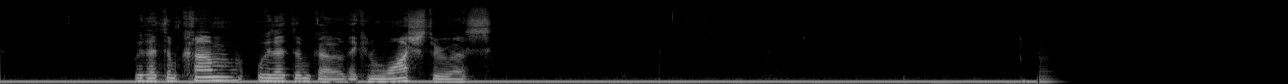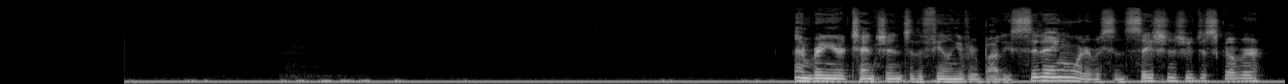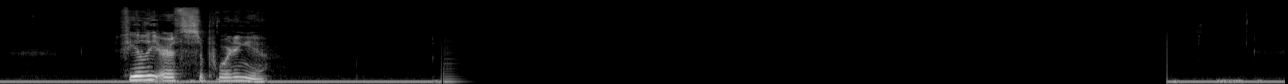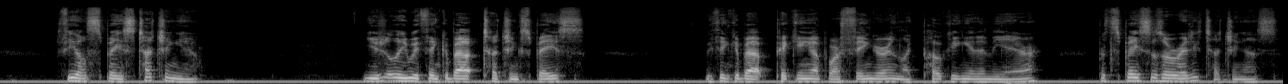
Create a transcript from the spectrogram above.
We let them come, we let them go. They can wash through us. And bring your attention to the feeling of your body sitting, whatever sensations you discover. Feel the earth supporting you. Feel space touching you. Usually we think about touching space. We think about picking up our finger and like poking it in the air but space is already touching us.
